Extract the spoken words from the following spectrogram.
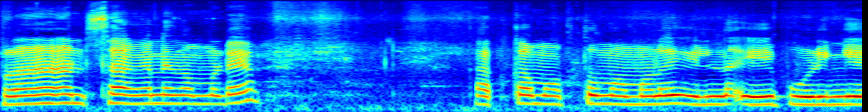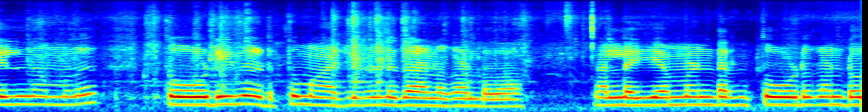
ഫ്രണ്ട്സ് അങ്ങനെ നമ്മുടെ കക്ക മൊത്തം നമ്മൾ ഈ പുഴുങ്ങിയിൽ നമ്മൾ തോടിൽ നിന്ന് എടുത്ത് മാറ്റിയിട്ടുണ്ട്. ഇതാണ് കണ്ടതാ. നല്ല യമണ്ടൻ തോട് കണ്ടോ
